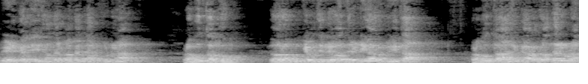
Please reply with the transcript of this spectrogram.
వేడుకల్ని సందర్భంగా జరుపుకుంటున్న ప్రభుత్వము గౌరవ ముఖ్యమంత్రి రేవంత్ రెడ్డి గారు మిగతా ప్రభుత్వ అధికారులు అందరూ కూడా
